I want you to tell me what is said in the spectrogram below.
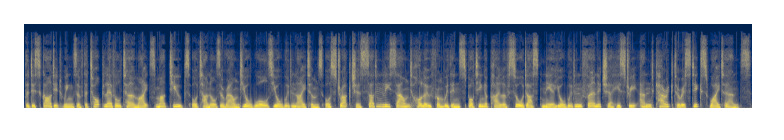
the discarded wings of the top level termites, mud tubes or tunnels around your walls, your wooden items or structures suddenly sound hollow from within, spotting a pile of sawdust near your wooden furniture. History and characteristics White ants,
